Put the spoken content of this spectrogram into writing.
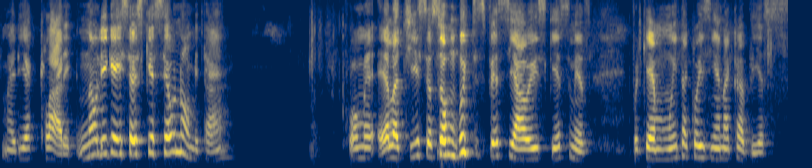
Maria Clara. Não liga aí se eu esquecer o nome, tá? Como ela disse, eu sou muito especial, eu esqueço mesmo. Porque é muita coisinha na cabeça.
